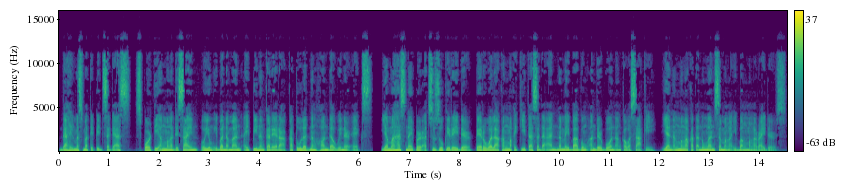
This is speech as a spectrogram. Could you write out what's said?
dahil mas matipid sa gas, sporty ang mga design o yung iba naman ay pinangkarera katulad ng Honda Winner X, Yamaha Sniper at Suzuki Raider pero wala kang makikita sa daan na may bagong underbone ang Kawasaki. Yan ang mga katanungan sa mga ibang mga riders.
